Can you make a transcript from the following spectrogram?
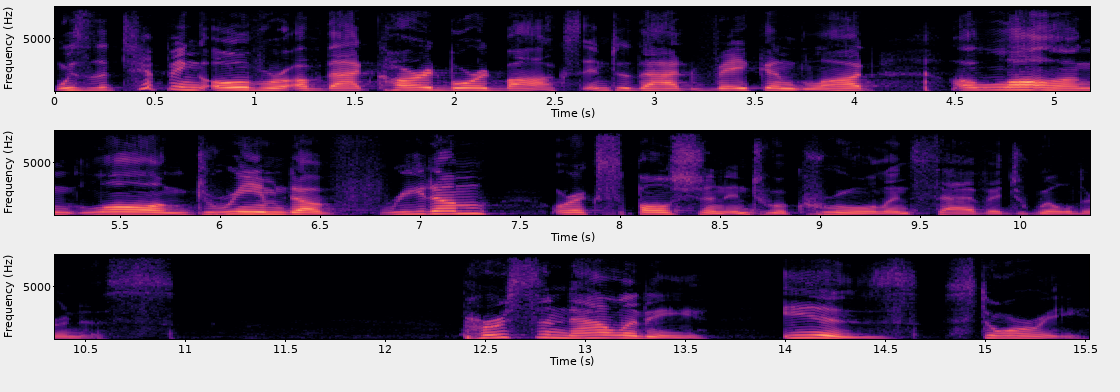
was the tipping over of that cardboard box into that vacant lot a long, long dreamed of freedom or expulsion into a cruel and savage wilderness. Personality is story.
